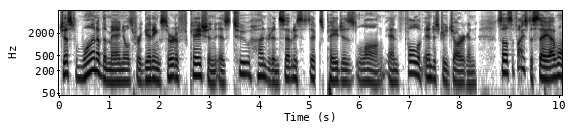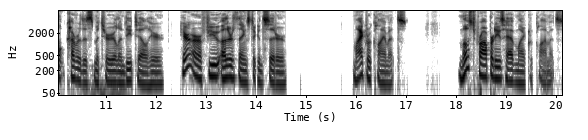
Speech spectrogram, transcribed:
Just one of the manuals for getting certification is 276 pages long and full of industry jargon, so suffice to say I won't cover this material in detail here. Here are a few other things to consider. Microclimates. Most properties have microclimates.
